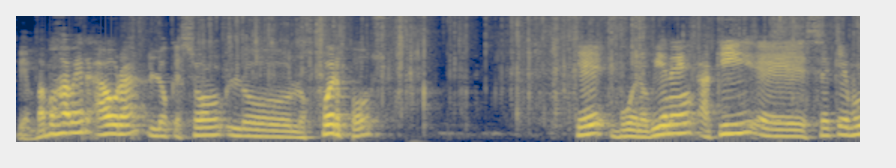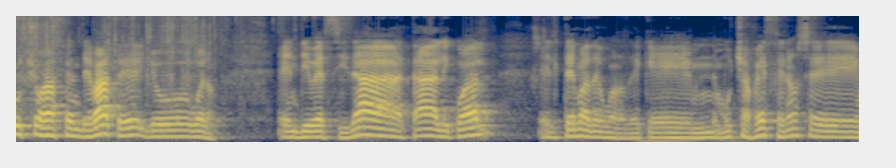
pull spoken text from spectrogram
Bien, vamos a ver ahora lo que son los, cuerpos. Que, bueno, vienen aquí, eh, sé que muchos hacen debate, yo, bueno, en diversidad, tal y cual, el tema de, bueno, de que muchas veces, ¿no? Se,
